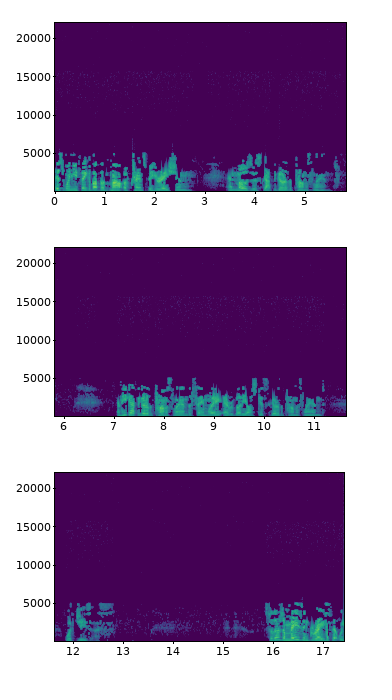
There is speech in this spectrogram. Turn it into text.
is when you think about the Mount of Transfiguration, and Moses got to go to the Promised Land. And he got to go to the Promised Land the same way everybody else gets to go to the Promised Land with Jesus. So there's amazing grace that we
